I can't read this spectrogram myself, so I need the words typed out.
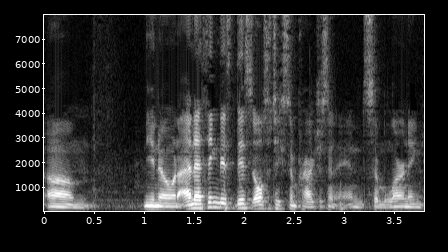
um, you know, and, and I think this this also takes some practice and, and some learning.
